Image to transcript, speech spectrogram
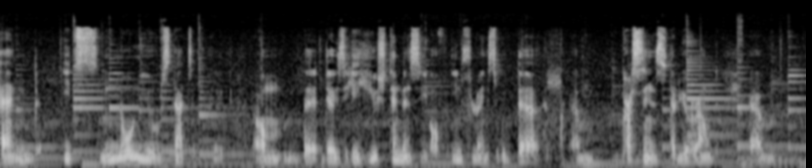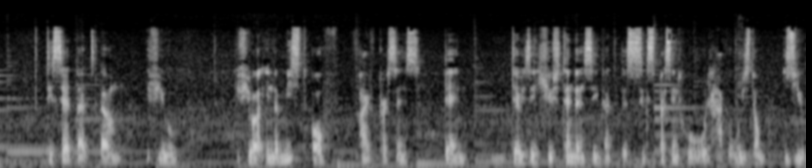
And it's no news that uh, um, the, there is a huge tendency of influence with the um, persons that you're around. Um, they said that um, if you if you are in the midst of five persons, then there is a huge tendency that the sixth person who would have a wisdom is you.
